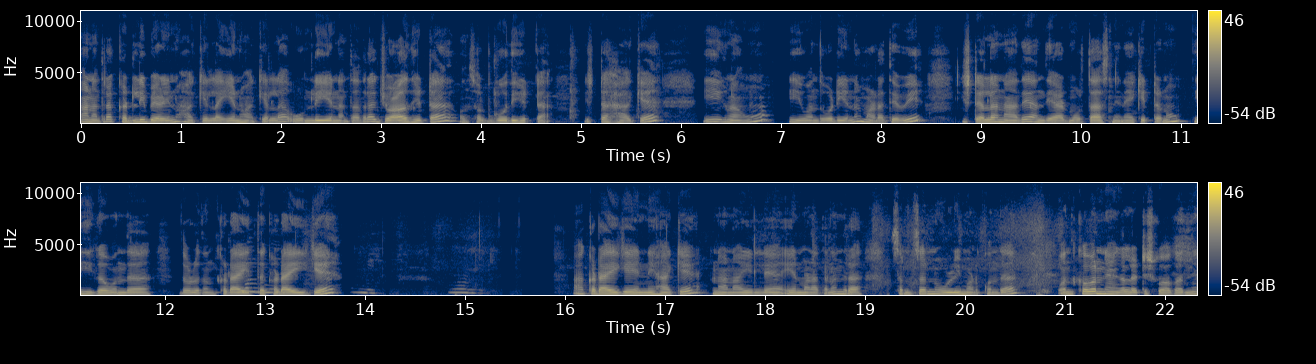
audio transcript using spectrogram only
ಆನಂತರ ಕಡ್ಲೆ ಬೇಳೆನೂ ಹಾಕಿಲ್ಲ, ಏನೂ ಹಾಕಿಲ್ಲ. ಓನ್ಲಿ ಏನಂತಂದ್ರೆ ಜೋಳದ ಹಿಟ್ಟು, ಒಂದು ಸ್ವಲ್ಪ ಗೋಧಿ ಹಿಟ್ಟು ಇಷ್ಟು ಹಾಕಿ ಈಗ ನಾವು ಈ ಒಂದು ವಡಿಯನ್ನು ಮಾಡತ್ತೇವೆ ಇಷ್ಟೆಲ್ಲ ನಾದೆ ಒಂದು ಎರಡು ಮೂರು ತಾಸು ನೆನೆಯಾಕಿಟ್ಟನು ಈಗ ಒಂದು ದೊಡ್ಡದೊಂದು ಕಡಾಯಿ ಇತ್ತು ಕಡಾಯಿಗೆ ಆ ಕಡಾಯಿಗೆ ಎಣ್ಣೆ ಹಾಕಿ ನಾನು ಇಲ್ಲೇ ಏನು ಮಾಡತ್ತೇನಂದ್ರೆ ಸಣ್ಣ ಸಣ್ಣ ಉಳ್ಳಿ ಮಾಡ್ಕೊಂಡೆ. ಒಂದು ಕವರ್ನ್ಯಾಗ ಲಟ್ಟಿಸ್ಕೊಳಕತ್ನಿ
